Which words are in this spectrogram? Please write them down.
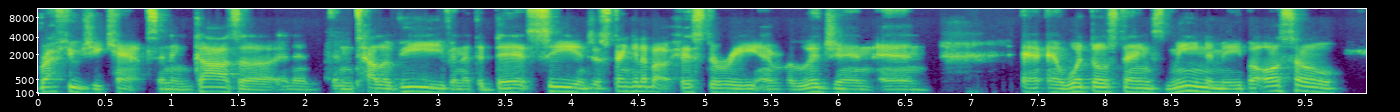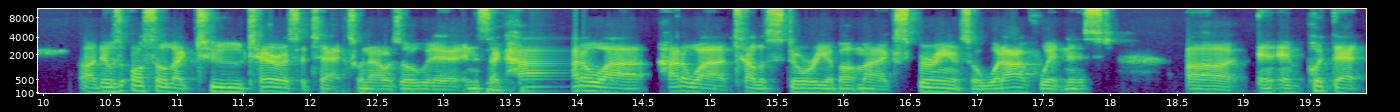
refugee camps and in gaza and in, in tel aviv and at the dead sea and just thinking about history and religion and and, and what those things mean to me. But also uh, there was also like two terrorist attacks when i was over there. And it's like mm-hmm. how do i how do i tell a story about my experience or what i've witnessed uh, and, and put that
